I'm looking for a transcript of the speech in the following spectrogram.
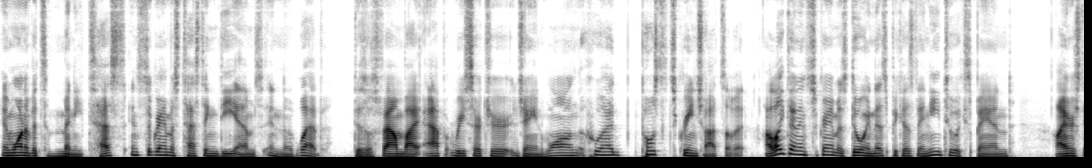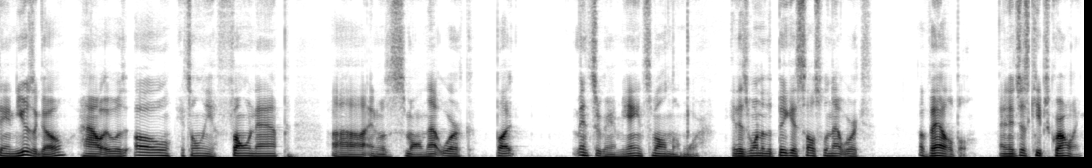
In one of its many tests, Instagram is testing DMs in the web. This was found by app researcher Jane Wong, who had posted screenshots of it. I like that Instagram is doing this because they need to expand. I understand years ago how it was, oh, it's only a phone app uh, and was a small network, but Instagram, you ain't small no more. It is one of the biggest social networks available, and it just keeps growing.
